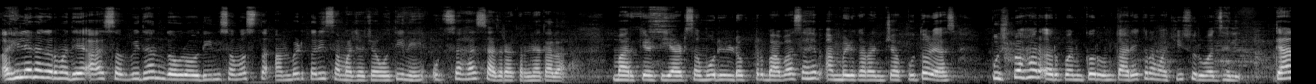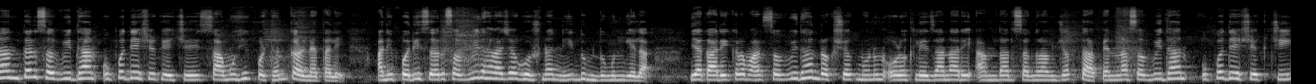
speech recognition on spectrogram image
अहिल्यानगरमध्ये आज संविधान गौरव दिन समस्त आंबेडकरी समाजाच्या वतीने उत्साहात साजरा करण्यात आला. मार्केट यार्ड समोरील डॉक्टर बाबासाहेब आंबेडकरांच्या पुतळ्यास पुष्पहार अर्पण करून कार्यक्रमाची सुरुवात झाली. त्यानंतर संविधान उपदेशिकेचे सामूहिक पठण करण्यात आले आणि परिसर संविधानाच्या घोषणांनी दुमदुमून गेला. या कार्यक्रमात संविधान रक्षक म्हणून ओळखले जाणारे आमदार संग्राम जगताप यांना संविधान उपदेशकची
